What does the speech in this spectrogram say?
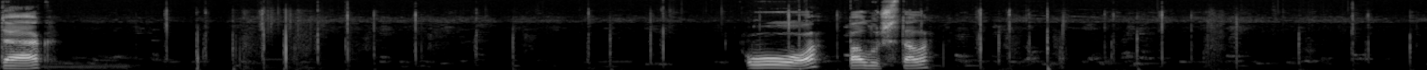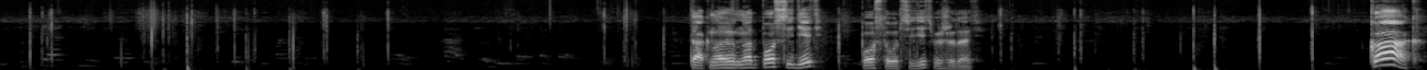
Так. О, получше стало. Так, надо, надо просто сидеть. Просто вот сидеть, выжидать. Как?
